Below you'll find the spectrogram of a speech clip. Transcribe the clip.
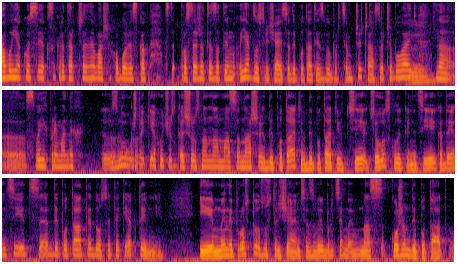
А ви якось, як секретар, чи не в ваших обов'язках ст- простежите за тим, як зустрічаються депутати з виборцем? Чи часто? Чи бувають Е, на е, своїх приймальних Е, Знову ж таки, я хочу сказати, що основна маса наших депутатів, депутатів цього скликання, цієї каденції, це депутати досить таки активні. І ми не просто зустрічаємося з виборцями. У нас кожен депутат е,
